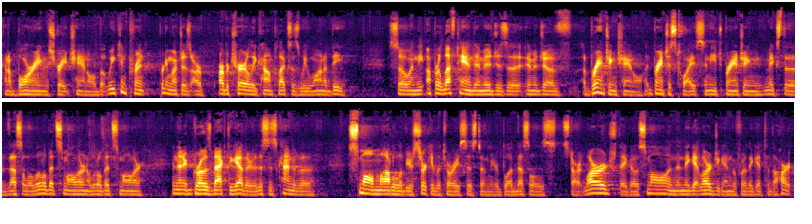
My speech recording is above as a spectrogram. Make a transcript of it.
kind of boring straight channel, but we can print pretty much as arbitrarily complex as we want to be. So in the upper left-hand image is an image of a branching channel. It branches twice, and each branching makes the vessel a little bit smaller and a little bit smaller, and then it grows back together. This is kind of a small model of your circulatory system. Your blood vessels start large, they go small, and then they get large again before they get to the heart.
